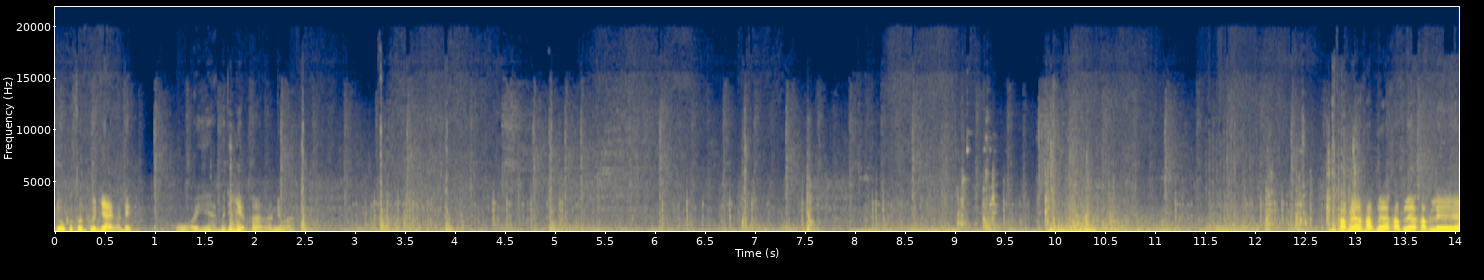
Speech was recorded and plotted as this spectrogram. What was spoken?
ดูกระสุนปืนใหญ่ก่อนดิโอ้ยเหี้ยไม่ได้เยอะขนาดนั้นนี่หว่า ขับเรือขับเรือขับเรือขับเรือ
